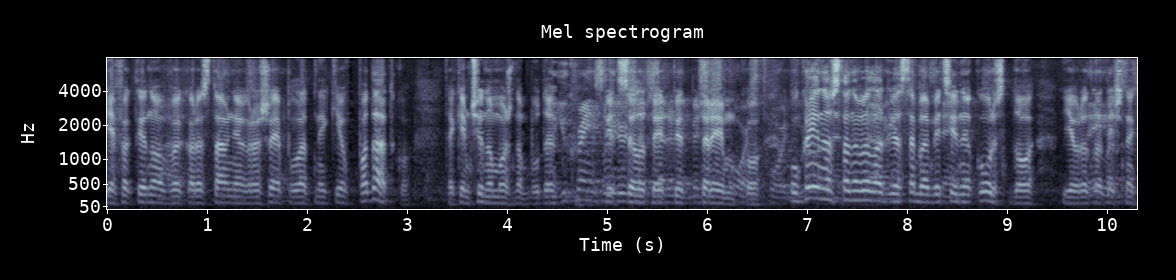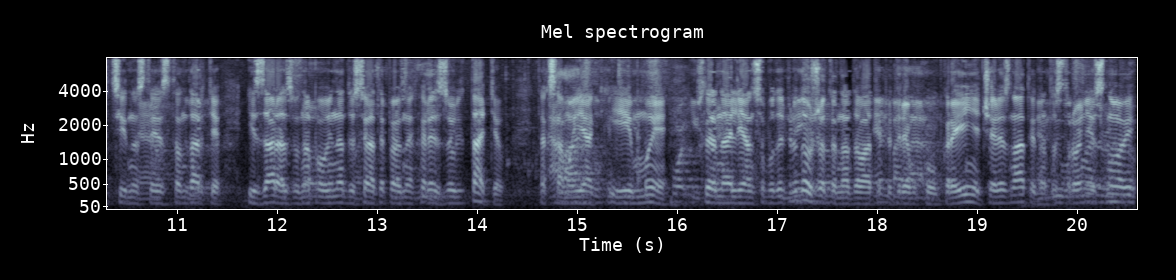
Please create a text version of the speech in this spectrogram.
і ефективне використання грошей платників податку. Таким чином можна буде підсилити підтримку. Україна встановила для себе амбіційний курс до євроатлантичних цінностей і стандартів, і зараз вона повинна досягати певних результатів, так само як і ми, члени альянсу, будуть продовжувати надавати підтримку Україні через НАТО і на двосторонній основі.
